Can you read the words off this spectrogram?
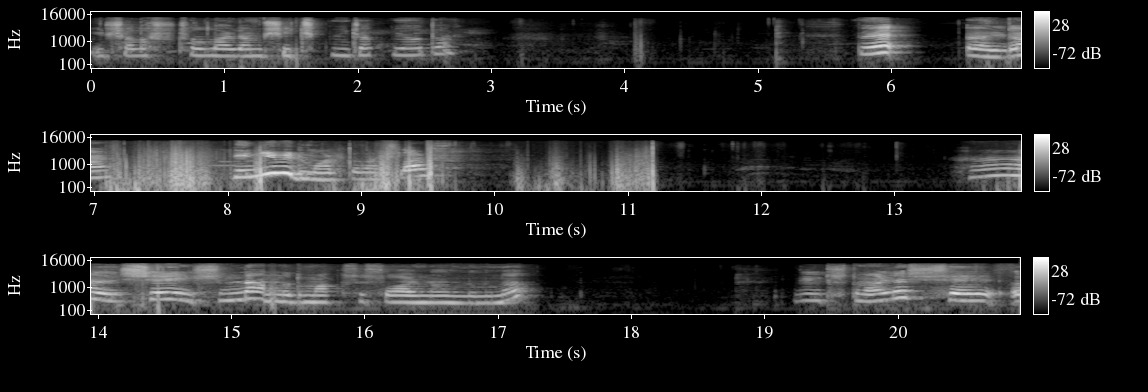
İnşallah şu çalılardan bir şey çıkmayacak bir adam. Ve öldüm. Deneyemedim arkadaşlar. Ha şey şimdi anladım aksesuarın anlamını. Büyük ihtimalle şey e,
